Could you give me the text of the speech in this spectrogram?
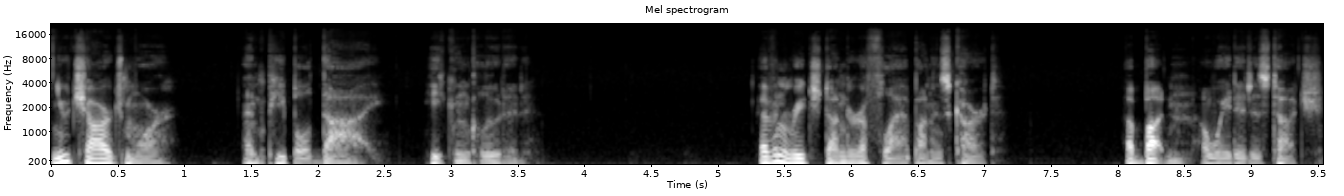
You charge more, and people die, he concluded. Evan reached under a flap on his cart. A button awaited his touch.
